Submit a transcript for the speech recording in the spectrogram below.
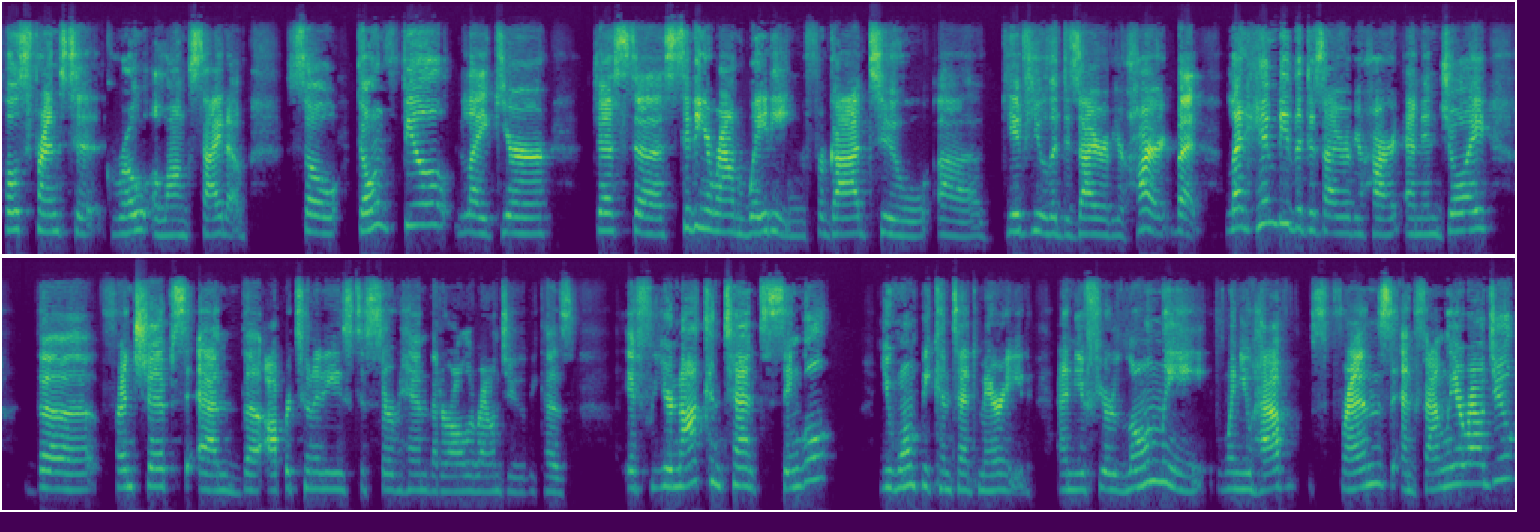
close friends to grow alongside of. So don't feel like you're just uh, sitting around waiting for God to uh, give you the desire of your heart, but let Him be the desire of your heart and enjoy the friendships and the opportunities to serve Him that are all around you. Because if you're not content single, you won't be content married. And if you're lonely when you have friends and family around you,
